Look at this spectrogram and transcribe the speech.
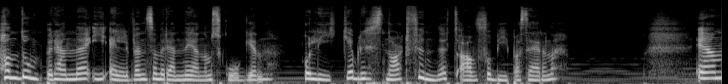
Han dumper henne i elven som renner gjennom skogen, og liket blir snart funnet av forbipasserende. En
